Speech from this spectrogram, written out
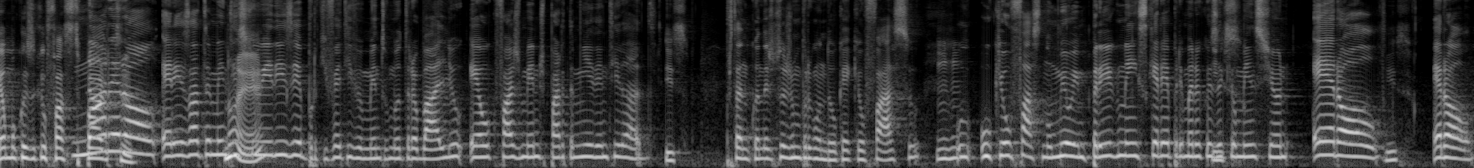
é uma coisa que eu faço de Not parte. at all. Era exatamente Não isso é? que eu ia dizer, porque efetivamente o meu trabalho é o que faz menos parte da minha identidade. Isso. Portanto, quando as pessoas me perguntam o que é que eu faço, Uhum. o, o que eu faço no meu emprego nem sequer é a primeira coisa Isso. que eu menciono. At all. Isso. At all.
